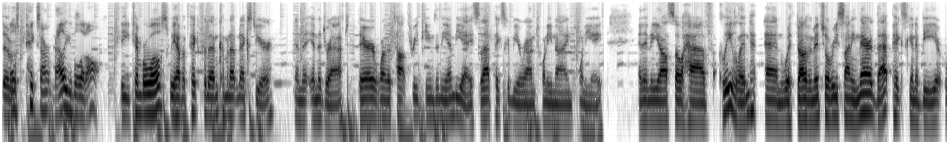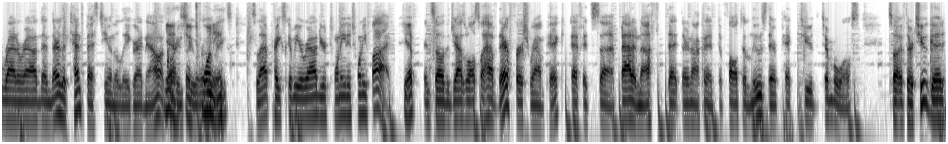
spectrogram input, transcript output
The those picks aren't valuable at all. the Timberwolves, we have a pick for them coming up next year in the in the draft. They're one of the top three teams in the NBA, so that pick's gonna be around 29, 28. And then we also have Cleveland, and with Donovan Mitchell re-signing there, that pick's going to be right around. And they're the tenth best team in the league right now, Yeah, according so to 20. leagues. So that pick's going to be around your twenty to twenty-five. Yep. And so the Jazz will also have their first round pick if it's uh, bad enough that they're not going to default and lose their pick to the Timberwolves. So if they're too good,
